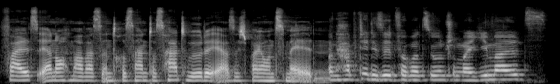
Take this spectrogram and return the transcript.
falls er noch mal was Interessantes hat, würde er sich bei uns melden. Und habt ihr diese Information schon mal jemals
